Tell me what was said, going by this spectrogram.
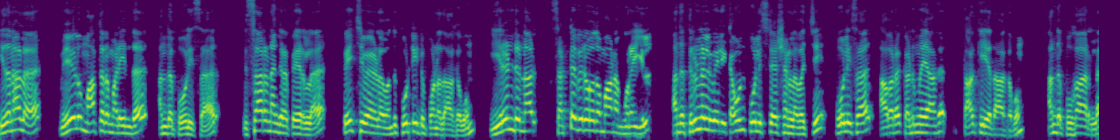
இதனால மேலும் மாத்திரம் அடைந்த அந்த போலீசார் விசாரணைங்கிற பேர்ல பேச்சு வேலை வந்து கூட்டிட்டு போனதாகவும் இரண்டு நாள் சட்டவிரோதமான முறையில் அந்த திருநெல்வேலி டவுன் போலீஸ் ஸ்டேஷன்ல வச்சு போலீசார் அவரை கடுமையாக தாக்கியதாகவும் அந்த புகார்ல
